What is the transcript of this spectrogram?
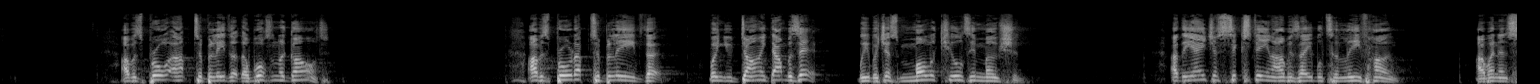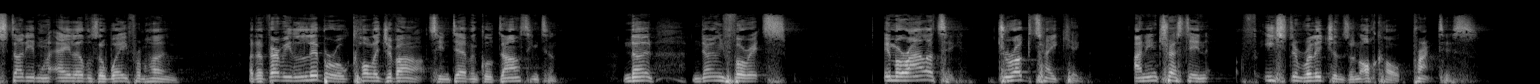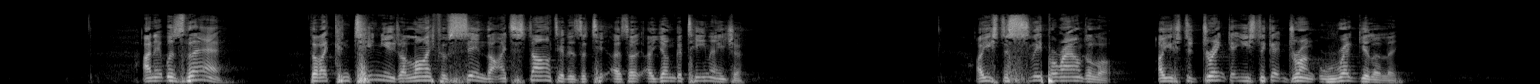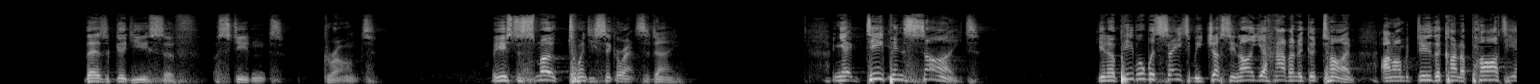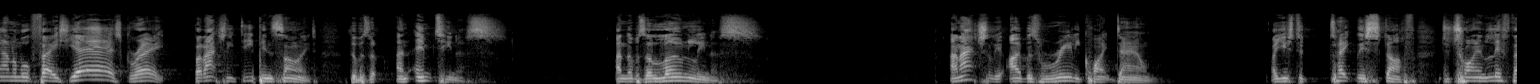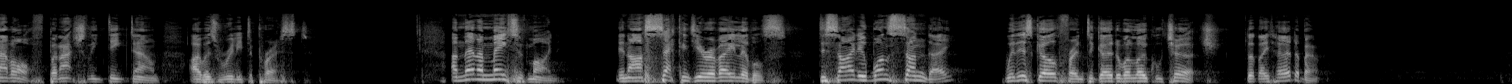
I was brought up to believe that there wasn't a God. I was brought up to believe that when you died, that was it. We were just molecules in motion. At the age of 16, I was able to leave home. I went and studied my A levels away from home at a very liberal college of arts in Devon called Dartington, known, known for its immorality, drug taking, and interest in Eastern religions and occult practice. And it was there that I continued a life of sin that I'd started as a, t- as a, a younger teenager. I used to sleep around a lot. I used to drink, I used to get drunk regularly. There's a good use of a student grant. I used to smoke 20 cigarettes a day. And yet, deep inside, you know, people would say to me, Justin, are you having a good time? And I would do the kind of party animal face. Yes, great. But actually, deep inside, there was a, an emptiness and there was a loneliness. And actually, I was really quite down. I used to take this stuff to try and lift that off, but actually, deep down, I was really depressed. And then a mate of mine in our second year of A levels decided one Sunday with his girlfriend to go to a local church that they'd heard about.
